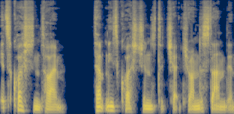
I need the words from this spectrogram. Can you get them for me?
It's question time. Attempt these questions to check your understanding.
